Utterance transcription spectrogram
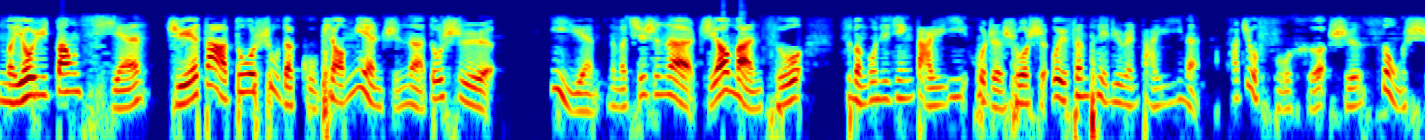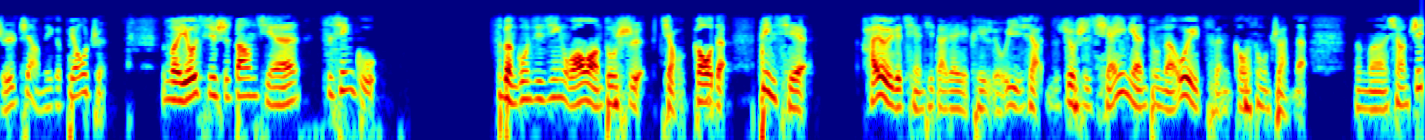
那么由于当前。绝大多数的股票面值呢都是一元，那么其实呢，只要满足资本公积金大于一，或者说是未分配利润大于一呢，它就符合十送十这样的一个标准。那么尤其是当前次新股，资本公积金往往都是较高的，并且还有一个前提，大家也可以留意一下，就是前一年度呢未曾高送转的。那么像这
